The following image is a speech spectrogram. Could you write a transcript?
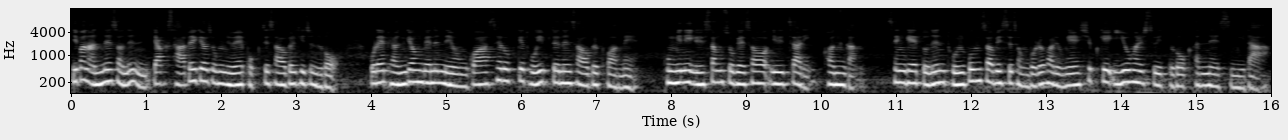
이번 안내서는 약 400여 종류의 복지 사업을 기준으로 올해 변경되는 내용과 새롭게 도입되는 사업을 포함해 국민이 일상 속에서 일자리, 건강, 생계 또는 돌봄 서비스 정보를 활용해 쉽게 이용할 수 있도록 안내했습니다.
